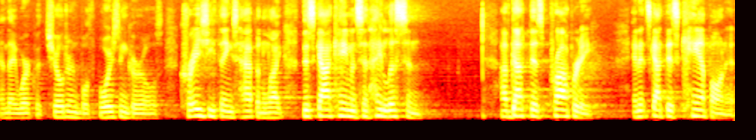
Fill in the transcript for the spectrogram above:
And they work with children, both boys and girls. Crazy things happen, like this guy came and said, Hey, listen, I've got this property, and it's got this camp on it.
